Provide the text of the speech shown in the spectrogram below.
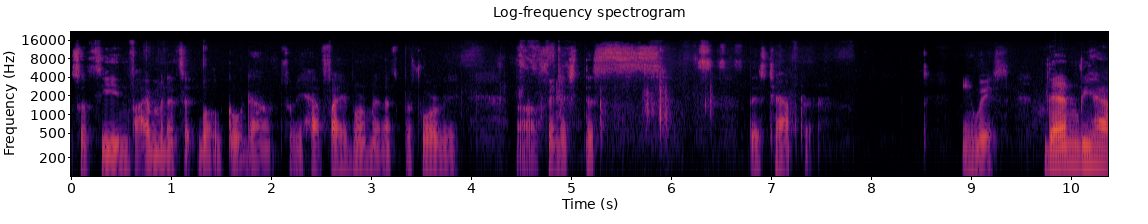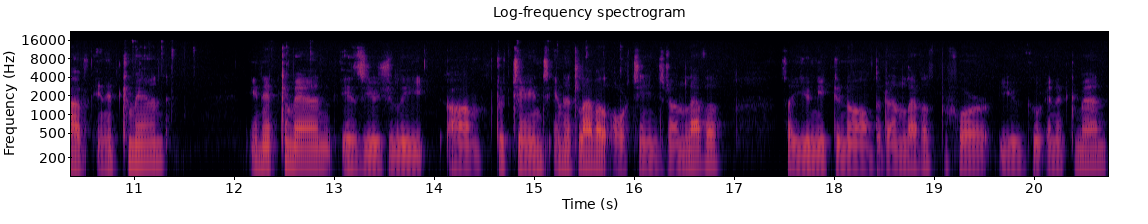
So see in five minutes it will go down. So we have five more minutes before we uh, finish this this chapter. Anyways then we have init command. Init command is usually um, to change init level or change run level. So you need to know all the run levels before you go init command.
